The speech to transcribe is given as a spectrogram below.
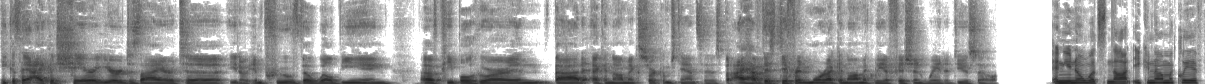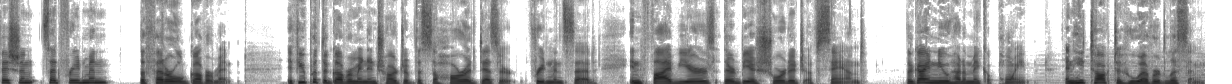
he could say, I could share your desire to, you know, improve the well-being of people who are in bad economic circumstances, but I have this different, more economically efficient way to do so. And you know what's not economically efficient, said Friedman? The federal government. If you put the government in charge of the Sahara Desert, Friedman said, in five years there'd be a shortage of sand. The guy knew how to make a point, and he talked to whoever'd listen.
